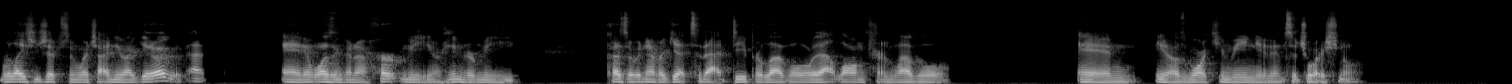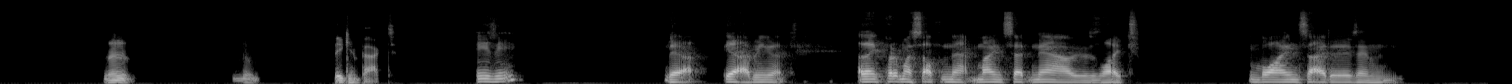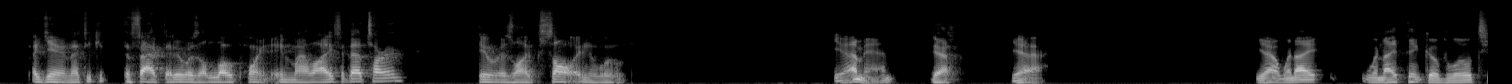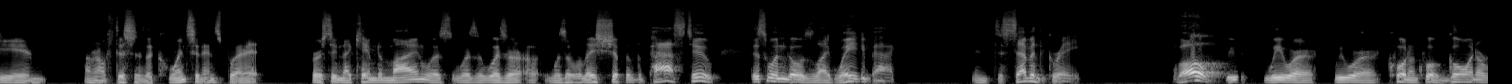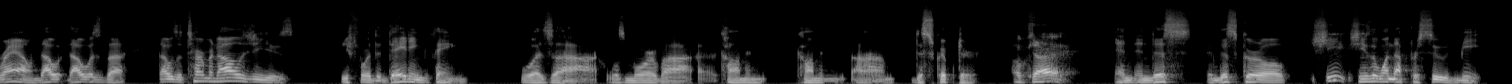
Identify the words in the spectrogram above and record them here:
relationships in which I knew I'd get away with that. And it wasn't going to hurt me or hinder me because it would never get to that deeper level or that long term level. And, you know, it was more convenient and situational. Mm. Mm. Big impact. Easy. Yeah. Yeah. I mean, I think putting myself in that mindset now is like blindsided. And again, I think the fact that it was a low point in my life at that time, it was like salt in the wound. Yeah, man. Yeah. Yeah. Yeah, when I when I think of loyalty and I don't know if this is a coincidence, but it, first thing that came to mind was was was a was a relationship of the past too. This one goes like way back into seventh grade. Whoa. We we were we were quote unquote going around. That that was the that was the terminology used before the dating thing was uh was more of a, a common common um descriptor Okay. and and this and this girl she she's the one that pursued me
